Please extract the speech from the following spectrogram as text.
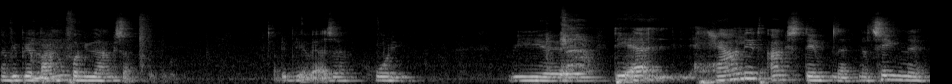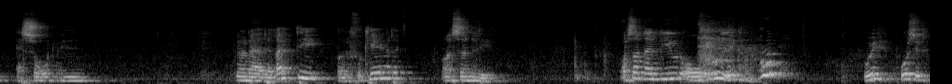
Når vi bliver bange for nuancer. Og det bliver vi altså hurtigt. Vi, øh, det er herligt angstdæmpende, når tingene er sort-hvide. Når der er det rigtige og det forkerte, og sådan er det. Og sådan er livet overhovedet ikke. Ui, prosit.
